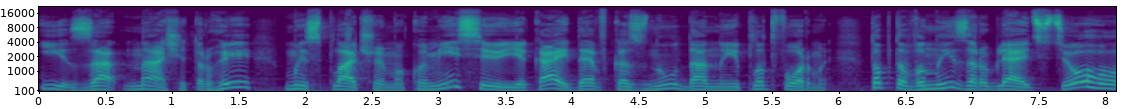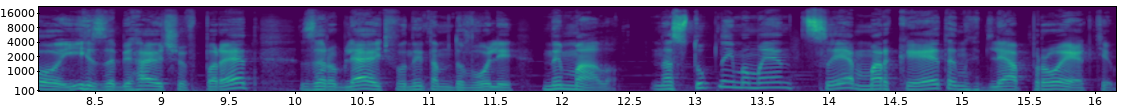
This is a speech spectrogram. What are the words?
І за наші торги ми сплачуємо комісію, яка йде в казну даної платформи. Тобто вони заробляють з цього і, забігаючи вперед, заробляють вони там доволі немало. Наступний момент це маркетинг для проєктів.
